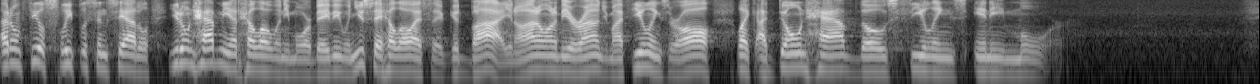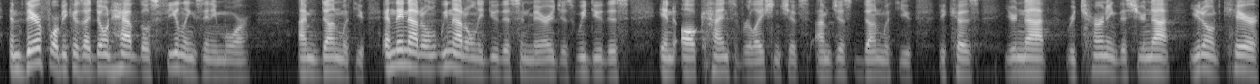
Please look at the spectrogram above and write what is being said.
I don't feel sleepless in Seattle. You don't have me at hello anymore, baby. When you say hello, I say goodbye. You know, I don't want to be around you. My feelings are all like I don't have those feelings anymore. And therefore, because I don't have those feelings anymore, I'm done with you. And they not only, we not only do this in marriages, we do this in all kinds of relationships. I'm just done with you because you're not returning this. You're not, you don't care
